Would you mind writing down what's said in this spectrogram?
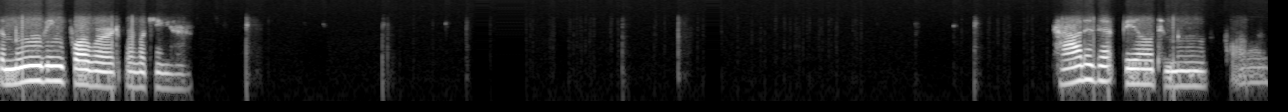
the moving forward we're looking at. How does it feel to move forward?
